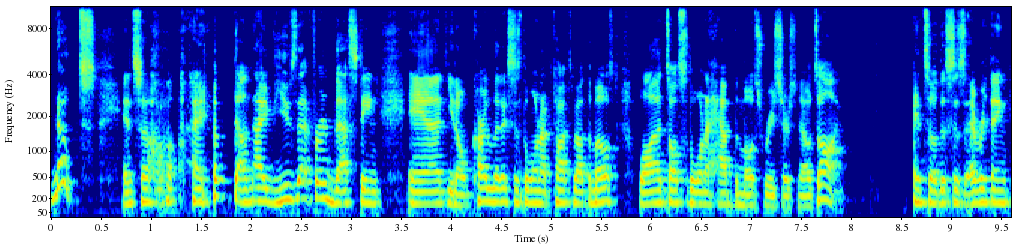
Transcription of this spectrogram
notes and so i have done i've used that for investing and you know cardlytics is the one i've talked about the most well it's also the one i have the most research notes on and so this is everything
